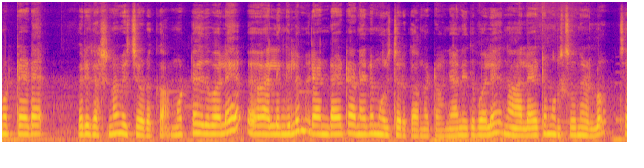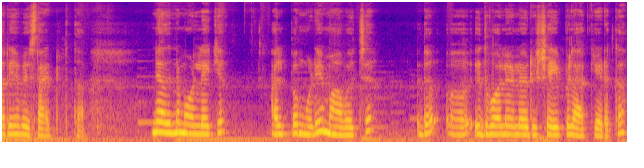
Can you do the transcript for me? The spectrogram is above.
മുട്ടയുടെ ഒരു കഷ്ണം വെച്ച് കൊടുക്കാം മുട്ട ഇതുപോലെ അല്ലെങ്കിലും രണ്ടായിട്ടാണെങ്കിലും മുറിച്ചെടുക്കാം കേട്ടോ. ഞാൻ ഇതുപോലെ നാലായിട്ട് മുറിച്ചതെന്നേ ഉള്ളൂ. ചെറിയ പീസായിട്ട് എടുത്താൽ ഇനി അതിന്റെ മുകളിലേക്ക് അല്പം കൂടി മാവ് വെച്ച് ഇത് ഇതുപോലെയുള്ള ഒരു ഷേപ്പിലാക്കി എടുക്കാം.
